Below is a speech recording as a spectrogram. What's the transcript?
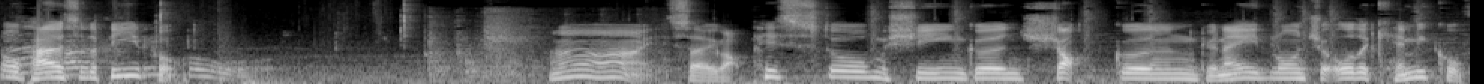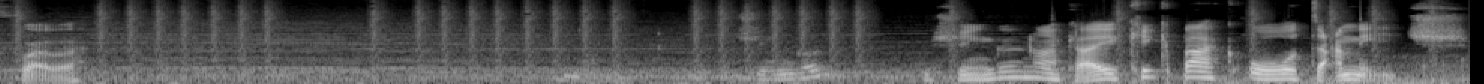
Oh, power to the people. Alright, so we've got pistol, machine gun, shotgun, grenade launcher, or the chemical thrower. Machine gun? Machine gun, okay. Kickback or damage?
